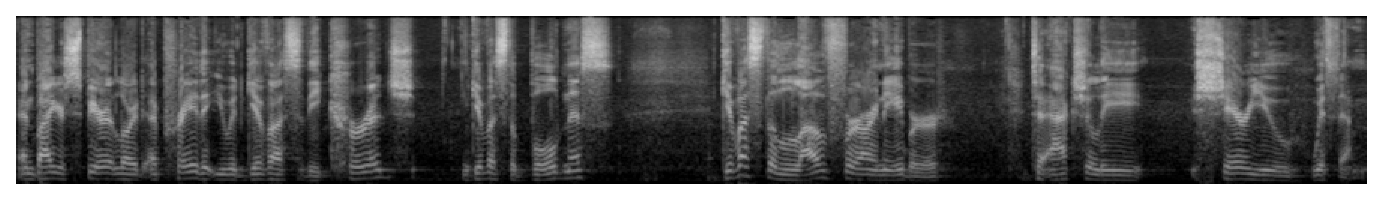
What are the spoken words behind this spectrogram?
And by your Spirit, Lord, I pray that you would give us the courage, give us the boldness, give us the love for our neighbor to actually share you with them.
